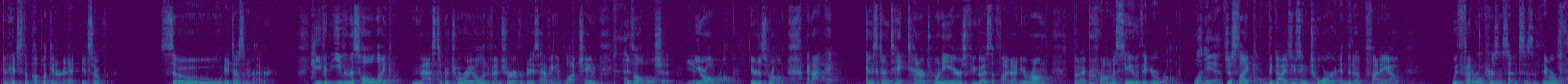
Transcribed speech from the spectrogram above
and hits the public internet, it's over. So it doesn't matter. Even even this whole like masturbatorial adventure everybody's having a blockchain is all bullshit. yeah. You're all wrong. You're just wrong. And I and it's going to take 10 or 20 years for you guys to find out you're wrong, but I promise you that you're wrong. What if? Just like the guys using Tor ended up finding out with federal prison sentences that they were wrong.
